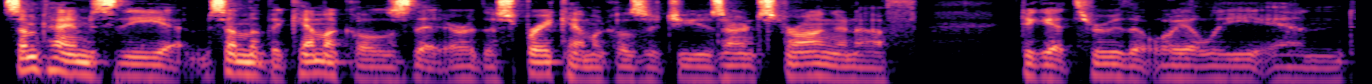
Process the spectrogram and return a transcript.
sometimes the some of the chemicals that or the spray chemicals that you use aren't strong enough to get through the oily and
